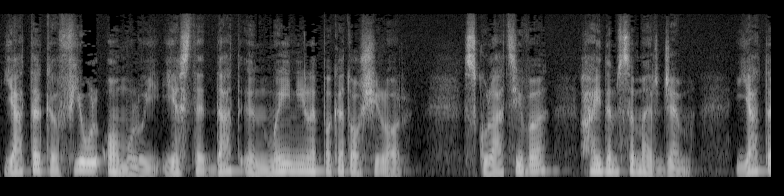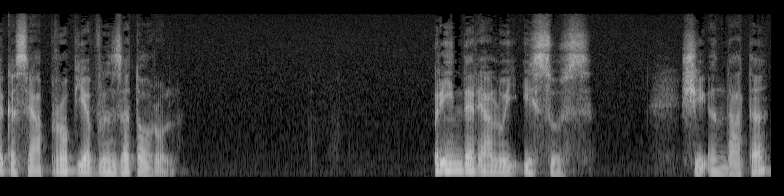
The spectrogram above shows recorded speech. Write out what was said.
Iată că fiul omului este dat în mâinile păcătoșilor. Sculați-vă, haidem să mergem. Iată că se apropie vânzătorul prinderea lui Isus. Și îndată,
